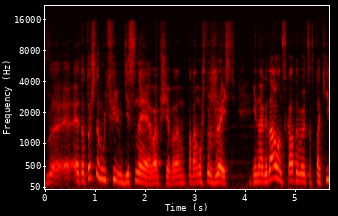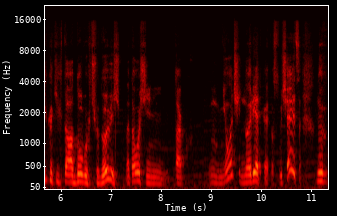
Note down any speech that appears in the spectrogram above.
это точно мультфильм Диснея вообще, потому, потому что жесть. Иногда он скатывается в таких каких-то адовых чудовищ. Это очень так ну, не очень, но редко это случается. Ну,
